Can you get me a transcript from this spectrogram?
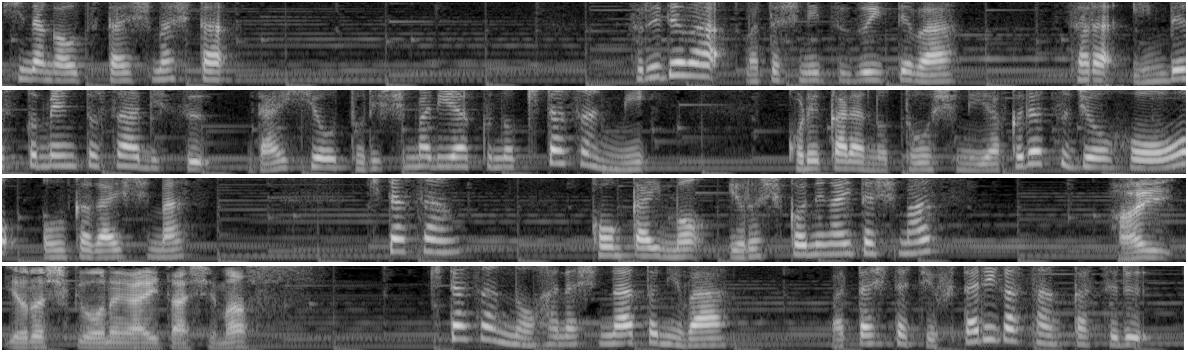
ひながお伝えしました。それでは私に続いては、サラインベストメントサービス代表取締役の北さんに、これからの投資に役立つ情報をお伺いします。北さん、今回もよろしくお願いいたします。はい、よろしくお願いいたします。北さんのお話の後には、私たち2人が参加する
